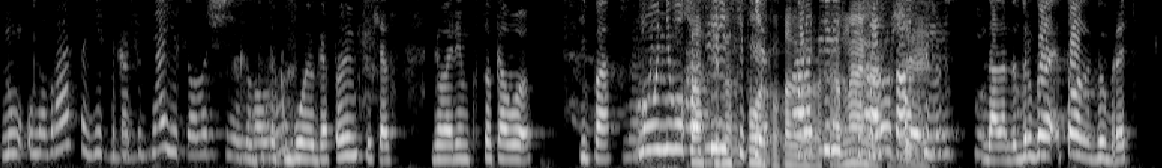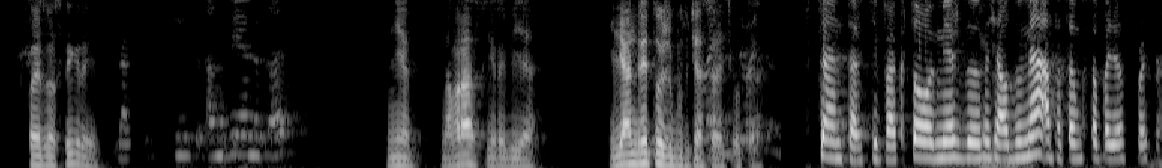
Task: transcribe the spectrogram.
Ну, у Навраса есть такая фигня, если он очень сильно Как будто к заволнуется. бою готовимся сейчас, говорим, кто кого. Типа, Да. ну, у него Ставки характеристики, спорт, вот характеристики хорошие. Да, надо другой тон выбрать. Кто из вас выиграет? Из Андрея Навраз. Нет, Навраз и Рабия. Или Андрей тоже будет участвовать в ОК? в центр, типа, кто между сначала двумя, а потом кто пойдет против.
